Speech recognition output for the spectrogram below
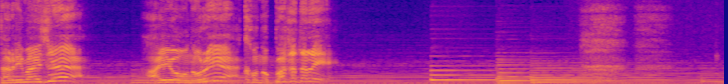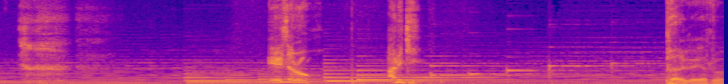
当たり前じゃ！はよ乗れや！このバカだれ！ええじゃろ兄貴。バカ野郎。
